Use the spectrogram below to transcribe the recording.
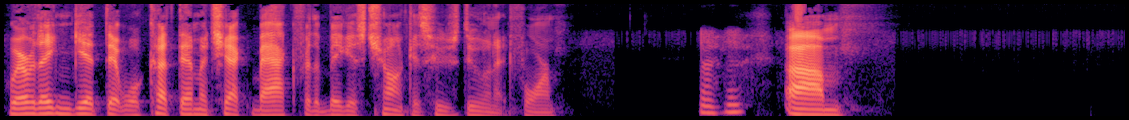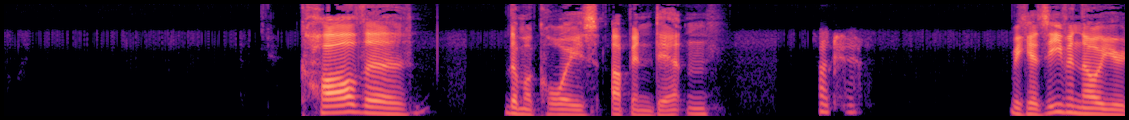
whoever they can get that will cut them a check back for the biggest chunk is who's doing it for them. hmm Um, call the the McCoys up in Denton Okay. Because even though you're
